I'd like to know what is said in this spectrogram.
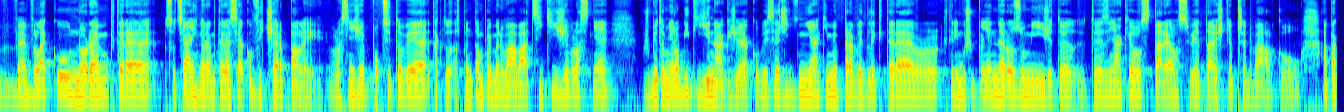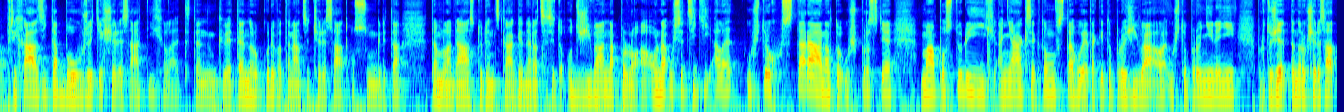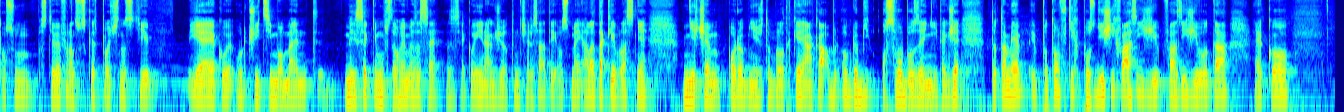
ve vleku norem, které, sociálních norem, které se jako vyčerpaly. Vlastně, že pocitově, tak to aspoň tam pojmenovává, cítí, že vlastně už by to mělo být jinak, že jakoby se řídí nějakými pravidly, které, kterým už úplně nerozumí, že to je, to je z nějakého starého světa ještě před válkou. A pak přichází ta bouře těch 60. let, ten květen roku 1968, kdy ta, ta mladá studentská generace si to odžívá naplno a ona už se cítí ale už trochu stará na to, už prostě má po studiích a nějak se k tomu vztahuje, taky to prožívá, ale už to pro ní není, protože ten rok 68 prostě ve francouzské společnosti je jako určující moment, my se k němu vztahujeme zase, zase jako jinak, že jo, ten 68. ale taky vlastně v něčem podobně, že to bylo taky nějaká období osvobození, takže to tam je i potom v těch pozdějších fázích, fázích života jako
